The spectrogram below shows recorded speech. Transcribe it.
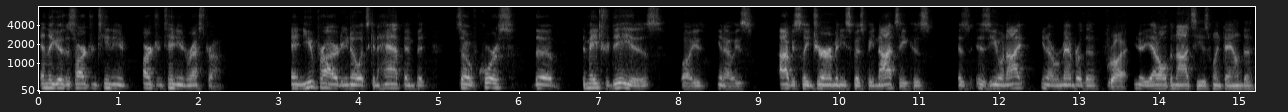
and they go to this Argentinian Argentinian restaurant, and you probably already know what's going to happen. But so of course the the maitre d is well, you you know he's obviously German. He's supposed to be Nazi because as as you and I you know remember the right, you know, you had all the Nazis went down to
